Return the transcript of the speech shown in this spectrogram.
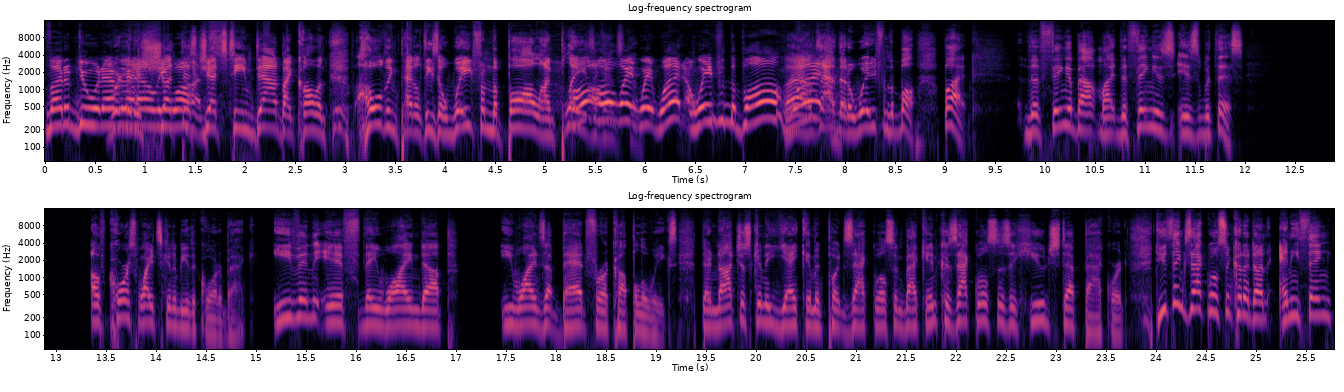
Let him do whatever We're the gonna shut this. Jets team down by calling holding penalties away from the ball on plays. Oh, oh, wait, them. wait, what? Away from the ball? Well, what? let's have that away from the ball. But the thing about my the thing is is with this. Of course, White's going to be the quarterback, even if they wind up. He winds up bad for a couple of weeks. They're not just going to yank him and put Zach Wilson back in because Zach Wilson is a huge step backward. Do you think Zach Wilson could have done anything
